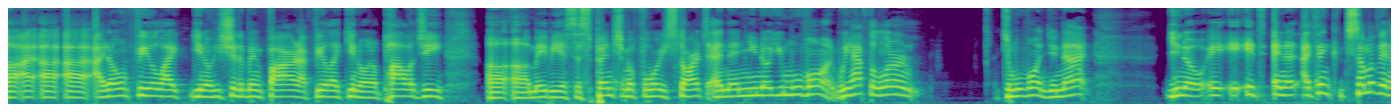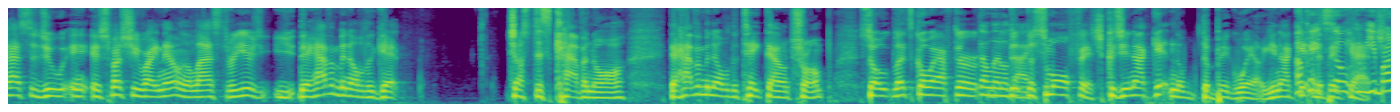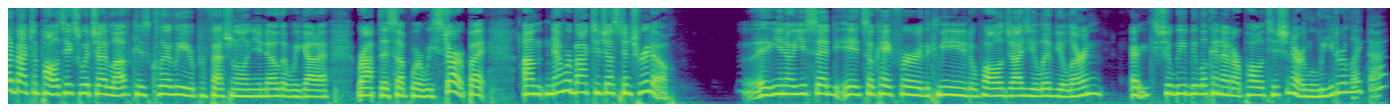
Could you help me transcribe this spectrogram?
Uh, I, I I- don't feel like you know he should have been fired. I feel like you know an apology, uh, uh, maybe a suspension before he starts, and then you know you move on. We have to learn to move on. You're not you know it, it, and I- think some of it has to do, especially right now in the last three years, you, they haven't been able to get Justice Kavanaugh. They haven't been able to take down Trump. So let's go after The little the, guy. the small fish, because you're not getting the, the big whale. You're not getting Okay, the big so catch. you brought it back to politics, which I love because clearly you're professional and you know that we got to wrap this up where we start. But um, now we're back to Justin Trudeau. Uh, You know, you said it's okay for the comedian to apologize. You live, you learn. Uh, Should we be looking at our politician or leader like that?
